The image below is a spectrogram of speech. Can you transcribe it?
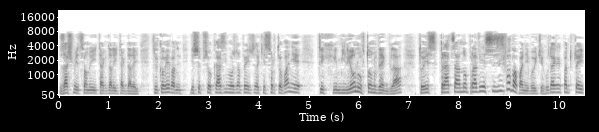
zaśmiecony i tak dalej, i tak dalej. Tylko wie pan, jeszcze przy okazji można powiedzieć, że takie sortowanie tych milionów ton węgla to jest praca no prawie syzyfowa, panie Wojciechu. Tak jak pan tutaj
